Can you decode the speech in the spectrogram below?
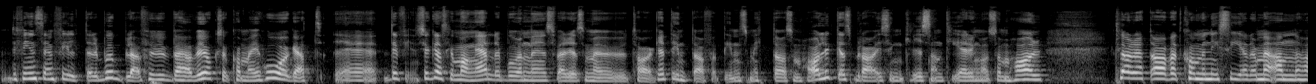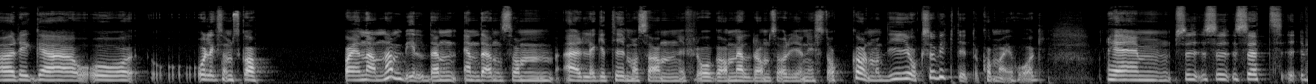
det finns en filterbubbla. För vi behöver ju också komma ihåg att eh, det finns ju ganska många äldreboenden i Sverige som överhuvudtaget inte har fått in smitta och som har lyckats bra i sin krishantering och som har klarat av att kommunicera med anhöriga och, och, och liksom skapa en annan bild än, än den som är legitim och sann i fråga om äldreomsorgen i Stockholm. Och det är ju också viktigt att komma ihåg. Ehm, så, så, så att eh,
